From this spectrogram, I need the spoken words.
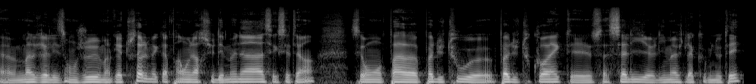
euh, malgré les enjeux, malgré tout ça. Le mec apparemment il a reçu des menaces, etc. C'est vraiment pas, pas du tout, euh, pas du tout correct et ça salit l'image de la communauté.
